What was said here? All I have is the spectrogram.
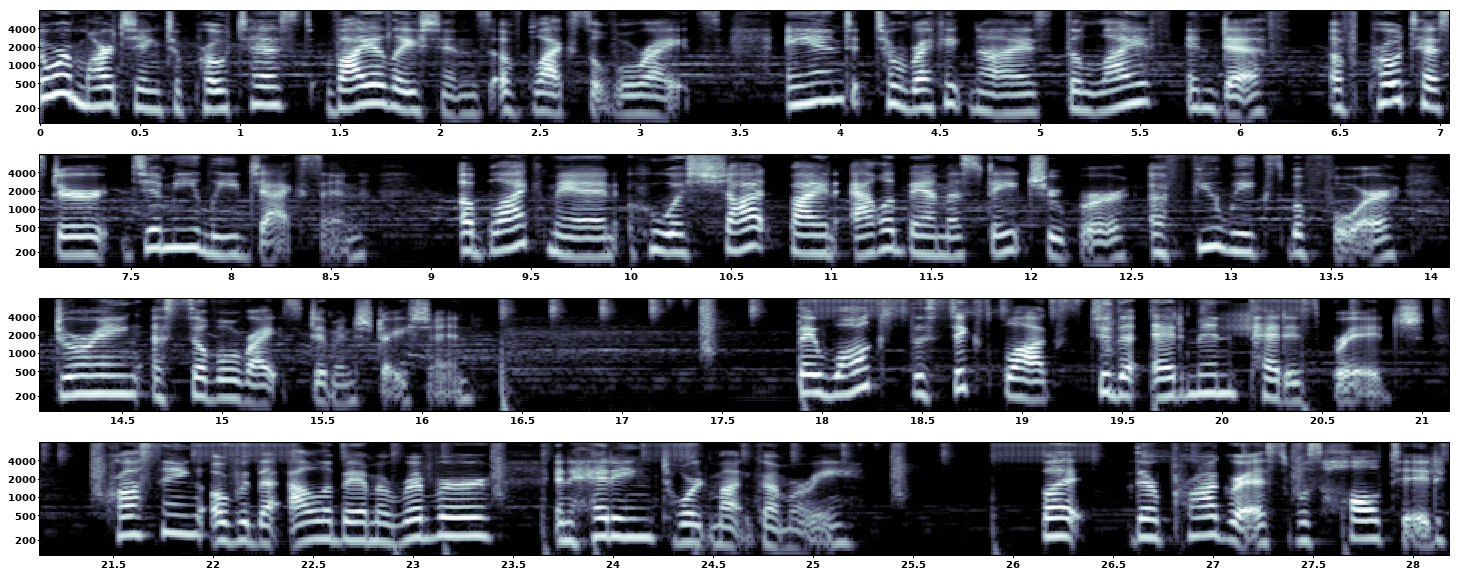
were marching to protest violations of Black civil rights and to recognize the life and death of protester Jimmy Lee Jackson, a black man who was shot by an Alabama state trooper a few weeks before during a civil rights demonstration. They walked the six blocks to the Edmund Pettus Bridge, crossing over the Alabama River and heading toward Montgomery. But their progress was halted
